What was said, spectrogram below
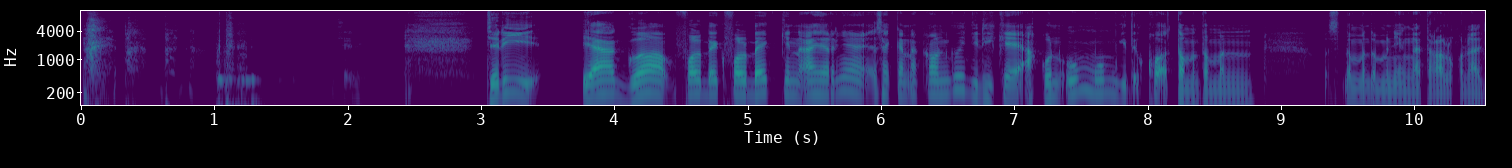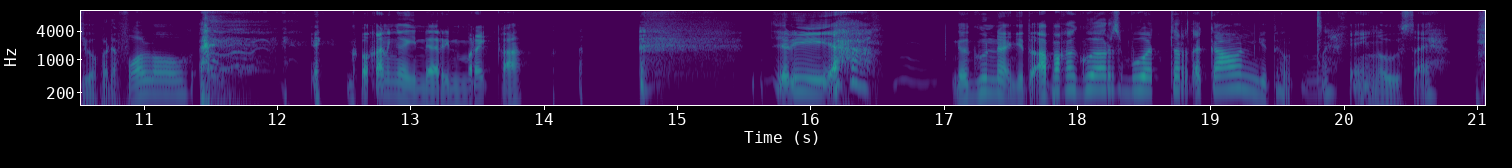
jadi, jadi ya gue fallback fallbackin akhirnya second account gue jadi kayak akun umum gitu. Kok teman-teman teman-teman yang nggak terlalu kenal juga pada follow? Gue kan ngehindarin mereka. Jadi ya nggak guna gitu. Apakah gue harus buat third account gitu? Eh, kayaknya nggak usah ya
